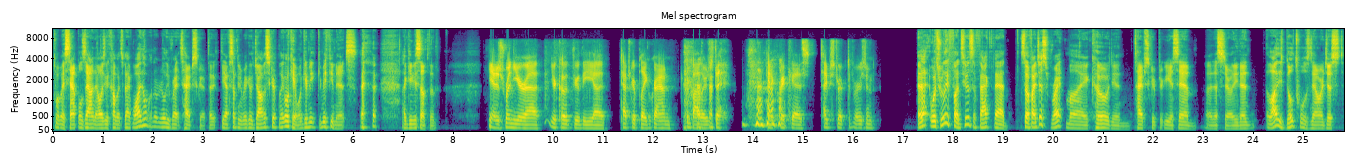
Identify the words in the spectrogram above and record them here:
put my samples out and I always get comments back, well, I don't want to really write TypeScript. Do you have something regular JavaScript? I'm like, okay, well, give me give me a few minutes. I'll give you something. Yeah, just run your uh, your code through the uh, TypeScript playground compilers to get a quick uh, TypeScript version. And that, what's really fun too is the fact that so if I just write my code in TypeScript or ESM uh, necessarily, then a lot of these build tools now are just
